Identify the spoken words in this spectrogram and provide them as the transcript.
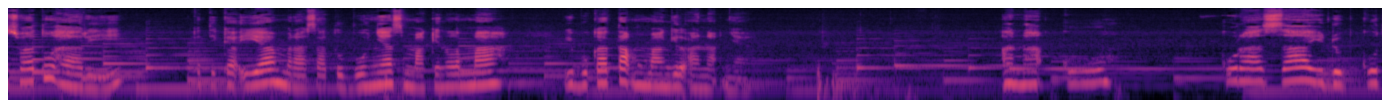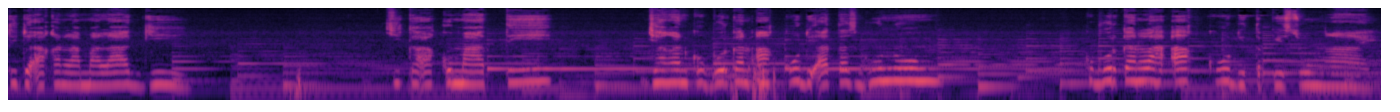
Suatu hari, Ketika ia merasa tubuhnya semakin lemah, ibu kata memanggil anaknya. Anakku, kurasa hidupku tidak akan lama lagi. Jika aku mati, jangan kuburkan aku di atas gunung. Kuburkanlah aku di tepi sungai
